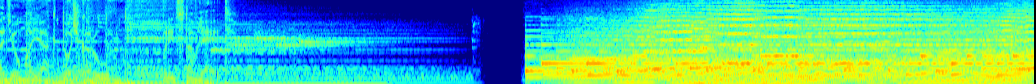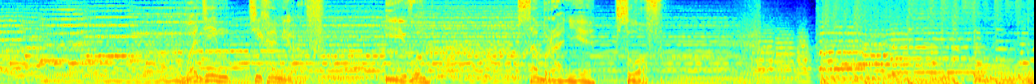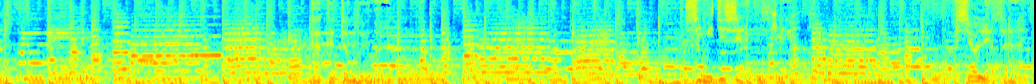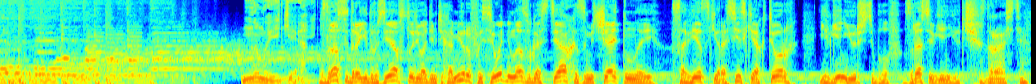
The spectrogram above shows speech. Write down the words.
Радиомаяк.ру представляет. Вадим Тихомиров и его собрание слов. Семидесятники. Все лето. На маяке. Здравствуйте, дорогие друзья, в студии Вадим Тихомиров. И сегодня у нас в гостях замечательный советский, российский актер Евгений Юрьевич Стеблов. Здравствуйте, Евгений Юрьевич. Здрасте.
